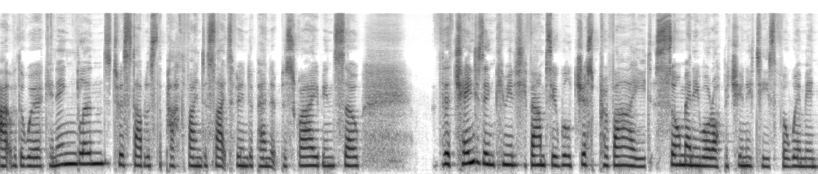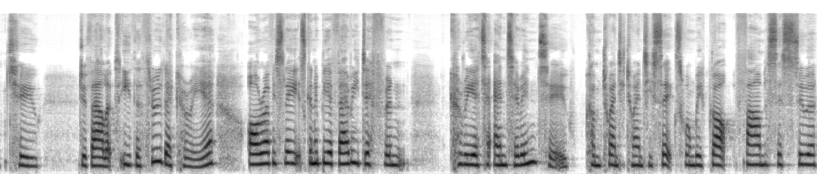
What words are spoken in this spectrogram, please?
out of the work in England to establish the Pathfinder sites for independent prescribing. So the changes in community pharmacy will just provide so many more opportunities for women to develop either through their career or obviously it's going to be a very different career to enter into come 2026 when we've got pharmacists who are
